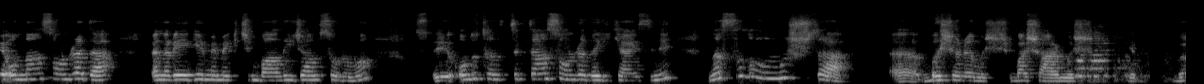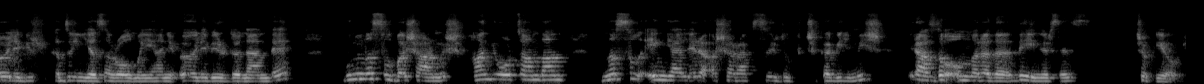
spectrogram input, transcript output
ve ondan sonra da ben araya girmemek için bağlayacağım sorumu. E, Onu tanıttıktan sonra da hikayesini nasıl olmuş da e, başaramış, başarmış böyle bir kadın yazar olmayı hani öyle bir dönemde bunu nasıl başarmış, hangi ortamdan nasıl engelleri aşarak sıyrılıp çıkabilmiş biraz da onlara da değinirseniz çok iyi olur.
